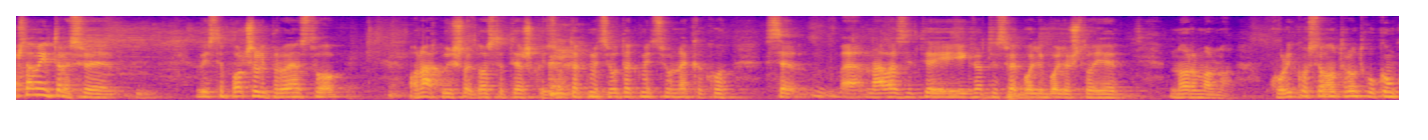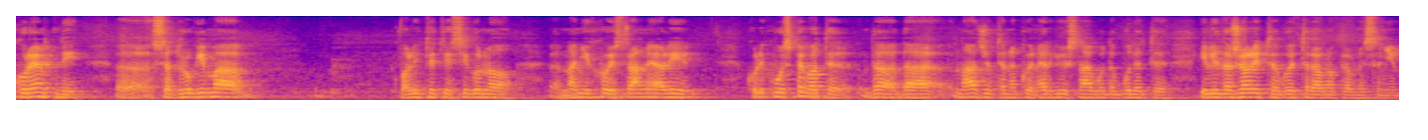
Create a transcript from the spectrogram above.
Šta me interesuje, vi ste počeli prvenstvo, onako išlo je dosta teško iz utakmice, utakmicu nekako se nalazite i igrate sve bolje i bolje što je normalno. Koliko ste u ovom trenutku konkurentni e, sa drugima, kvalitet je sigurno na njihovoj strane, ali koliko uspevate da, da nađete neku energiju i snagu da budete ili da želite da budete ravnopravni sa njim?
